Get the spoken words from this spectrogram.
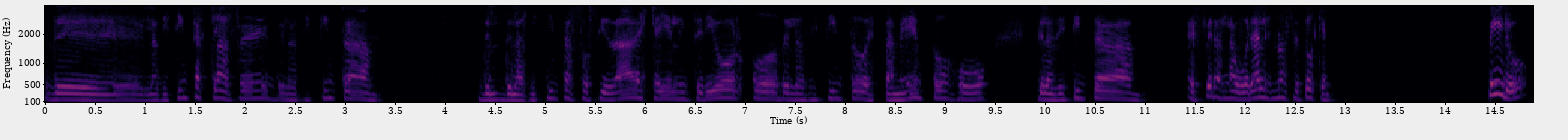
de las distintas clases, de las distintas, de, las distintas sociedades que hay en el interior o de los distintos estamentos o de las distintas esferas laborales no se toquen. Pero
